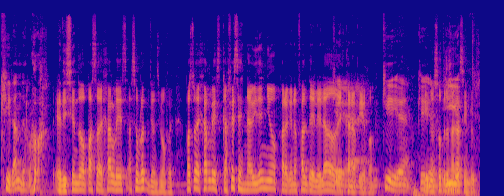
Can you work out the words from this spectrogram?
Qué grande error. eh, diciendo paso a dejarles, hace un ratito encima fue, paso a dejarles cafeces navideños para que no falte el helado de Qué escanapiejo. bien, Qué bien, qué Y nosotros acá sin luz.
